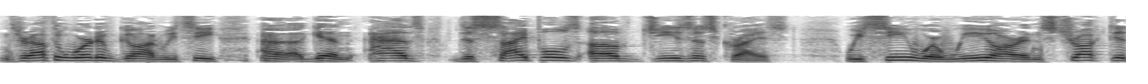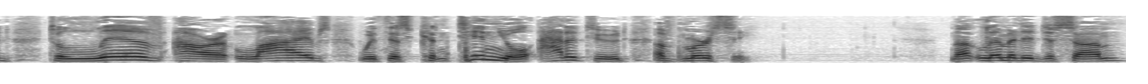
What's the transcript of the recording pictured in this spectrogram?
And throughout the Word of God, we see, uh, again, as disciples of Jesus Christ, we see where we are instructed to live our lives with this continual attitude of mercy. Not limited to some,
